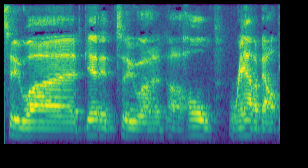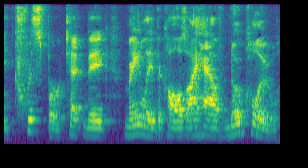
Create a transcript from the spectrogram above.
to uh, get into a, a, whole rant about the CRISPR technique, mainly because I have no clue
